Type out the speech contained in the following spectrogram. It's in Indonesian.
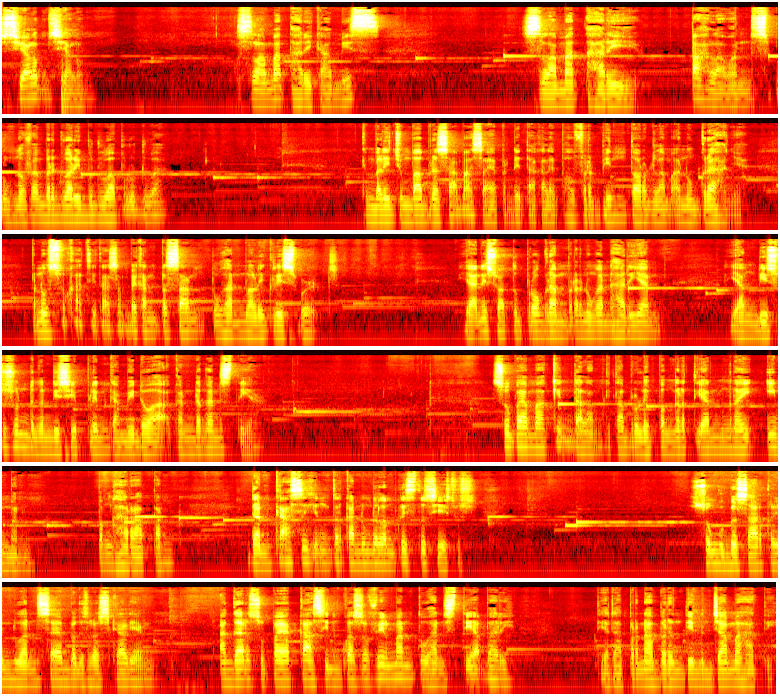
Shalom Shalom. Selamat hari Kamis. Selamat hari pahlawan 10 November 2022 Kembali jumpa bersama saya Pendeta Kaleb Hofer Bintor dalam anugerahnya. Penuh sukacita sampaikan pesan Tuhan melalui Grace Word. Yakni suatu program renungan harian yang disusun dengan disiplin kami doakan dengan setia supaya makin dalam kita beroleh pengertian mengenai iman, pengharapan, dan kasih yang terkandung dalam Kristus Yesus. Sungguh besar kerinduan saya bagi saudara sekalian, agar supaya kasih dan kuasa firman Tuhan setiap hari tiada pernah berhenti menjamah hati,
